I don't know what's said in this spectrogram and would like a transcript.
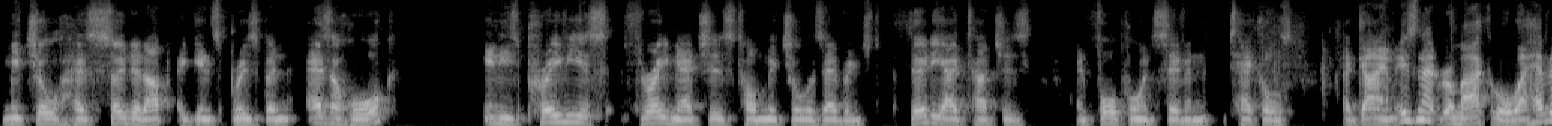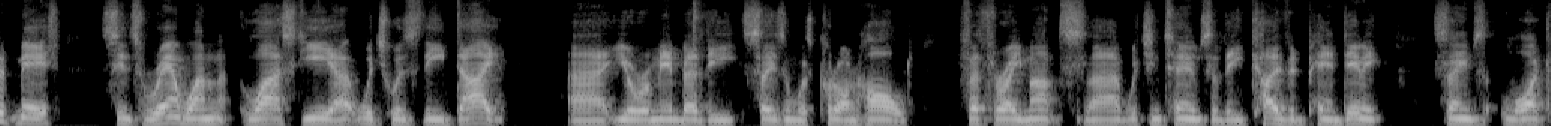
Mitchell has suited up against Brisbane as a Hawk. In his previous three matches, Tom Mitchell has averaged 38 touches and 4.7 tackles a game. Isn't that remarkable? They haven't met since round one last year, which was the day uh, you'll remember the season was put on hold for three months, uh, which in terms of the COVID pandemic seems like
